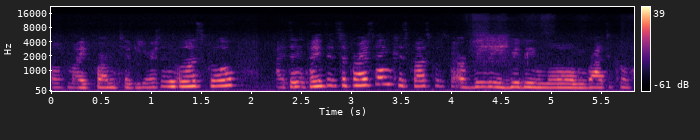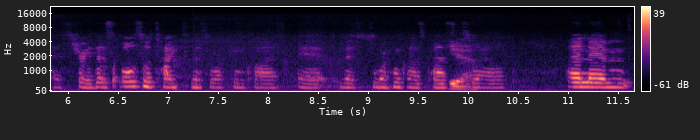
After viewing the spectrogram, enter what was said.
of my formative years in Glasgow, I didn't find it surprising because Glasgow's got a really, really long radical history that's also tied to this working class, uh, this working class class Yeah. as well. And um,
